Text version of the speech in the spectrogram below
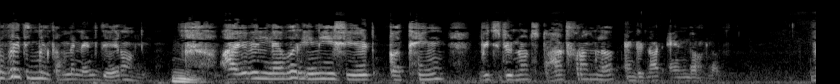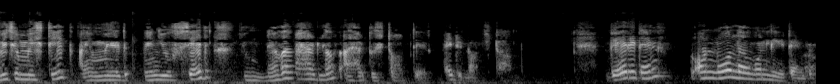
everything will come in and there only I will never initiate a thing which did not start from love and did not end on love which a mistake I made when you said you never had love, I had to stop there. I did not stop. Where it end? On no love only it ended.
